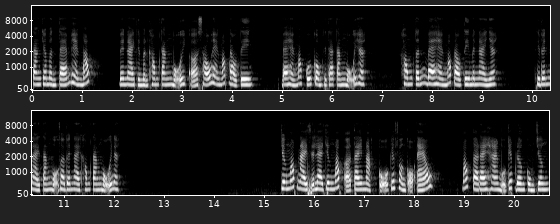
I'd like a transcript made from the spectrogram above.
Tăng cho mình 8 hàng móc bên này thì mình không tăng mũi ở 6 hàng móc đầu tiên. Ba hàng móc cuối cùng thì ta tăng mũi ha. Không tính ba hàng móc đầu tiên bên này nha. Thì bên này tăng mũi và bên này không tăng mũi nè. Chân móc này sẽ là chân móc ở tay mặt của cái phần cổ áo. Móc vào đây hai mũi kép đơn cùng chân.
